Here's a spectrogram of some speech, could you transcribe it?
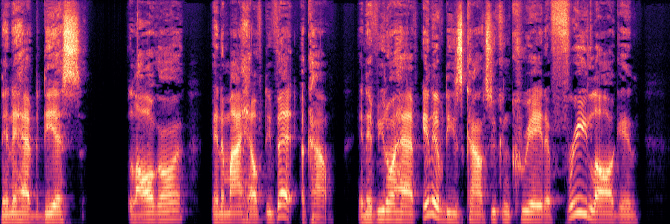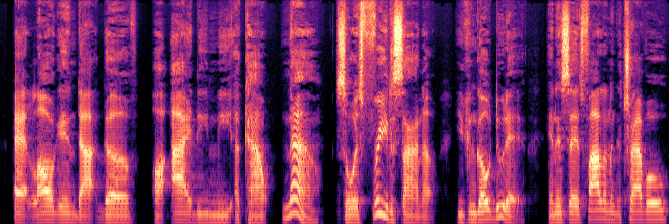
Then they have the DS Logon the My HealtheVet account. And if you don't have any of these accounts, you can create a free login at login.gov or ID.me account now. So it's free to sign up. You can go do that. And it says filing a travel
